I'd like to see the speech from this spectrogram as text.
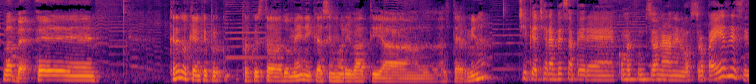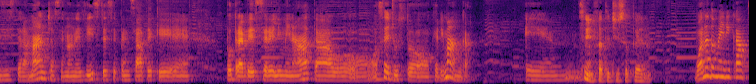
Vabbè, eh, credo che anche per, per, questa domenica siamo arrivati a, al termine. Ci piacerebbe sapere come funziona nel vostro paese, se esiste la mancia, se non esiste, se pensate che potrebbe essere eliminata o, o se è giusto che rimanga. E... Ehm, sì, fateci sapere. Buona domenica!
